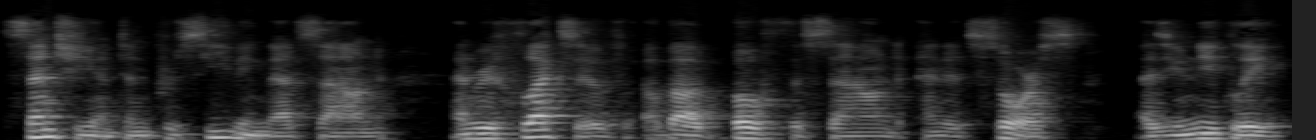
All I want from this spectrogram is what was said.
sentient in perceiving that sound, and reflexive about both the sound and its source as uniquely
